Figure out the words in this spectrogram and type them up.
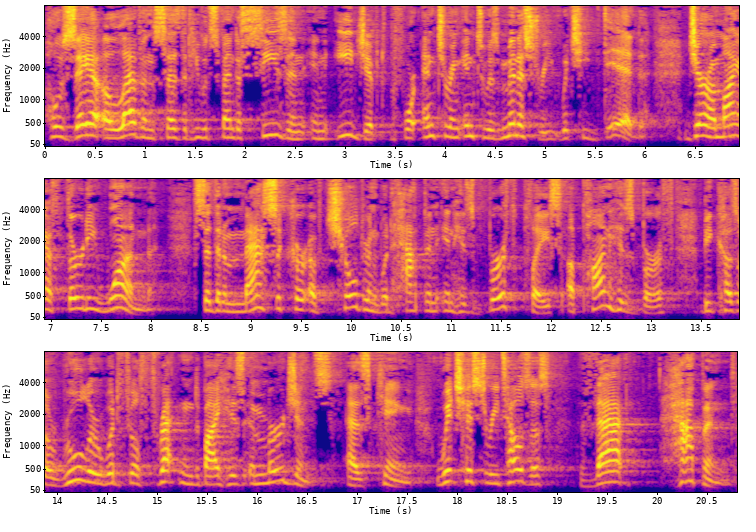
Hosea 11 says that he would spend a season in Egypt before entering into his ministry, which he did. Jeremiah 31 said that a massacre of children would happen in his birthplace upon his birth because a ruler would feel threatened by his emergence as king, which history tells us that happened.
